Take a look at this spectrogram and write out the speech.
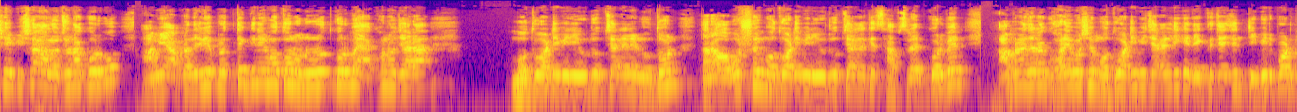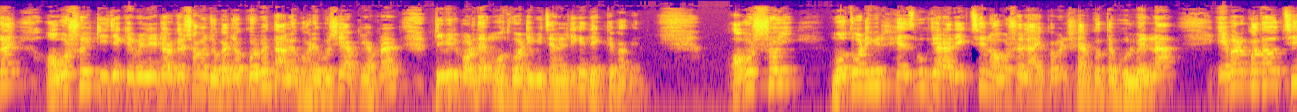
সেই বিষয়ে আলোচনা করব। আমি আপনাদেরকে প্রত্যেক দিনের মতন অনুরোধ করব এখনও যারা মতুয়া টিভির ইউটিউব চ্যানেলে নতুন, তারা অবশ্যই মতুয়া টিভির ইউটিউব চ্যানেলকে সাবস্ক্রাইব করবেন। আপনারা যারা ঘরে বসে মতুয়া টিভি চ্যানেলটিকে দেখতে চাইছেন টিভির পর্দায়, অবশ্যই টিজে কেবল নেটওয়ার্কের সঙ্গে যোগাযোগ করবেন, তাহলে ঘরে বসে আপনি আপনার টিভির পর্দায় মতুয়া টিভি চ্যানেলটিকে দেখতে পাবেন। অবশ্যই মতুয়া টিভির ফেসবুক যারা দেখছেন, অবশ্যই লাইক কমেন্ট শেয়ার করতে ভুলবেন না। এবার কথা হচ্ছে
